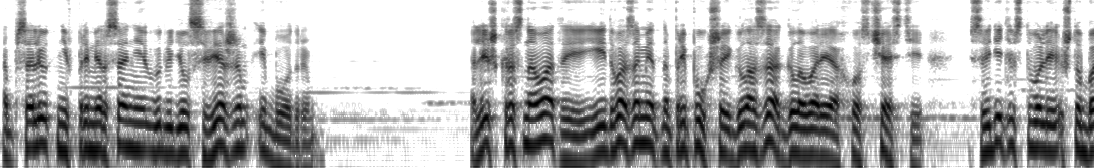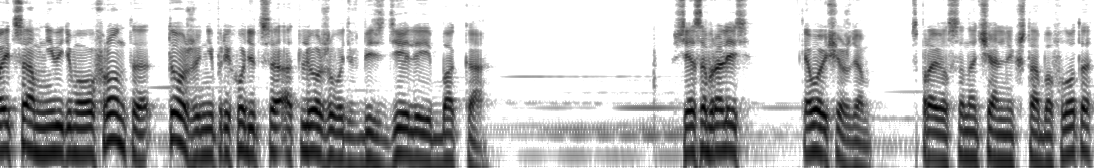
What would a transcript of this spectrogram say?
Абсолют не в пример Сани выглядел свежим и бодрым. Лишь красноватые и едва заметно припухшие глаза главаря хозчасти – свидетельствовали, что бойцам невидимого фронта тоже не приходится отлеживать в безделии бока. Все собрались. Кого еще ждем? справился начальник штаба флота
